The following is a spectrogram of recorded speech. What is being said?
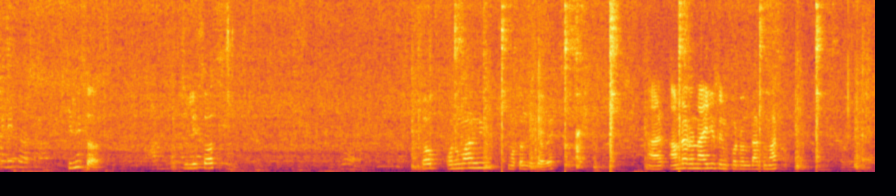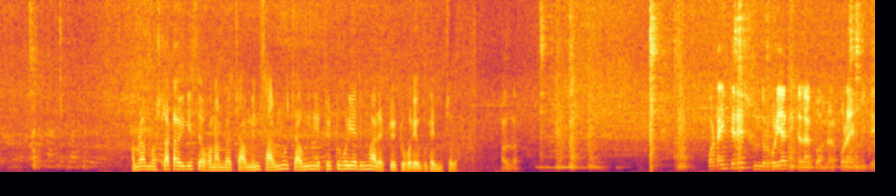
chilli sauce. Chilli sauce? Chilli sauce? সব অনুমানিক মতন দিতে হবে। আর আমরা নাই গেছেন পটলটা তোমার? আমরা মশলাটা হয়ে গেছে এখন আমরা চাউমিন সারমু। চাউমিন একটু একটু করিয়া দিব আর একটু একটু করিয়া গুটাইমু চলো। হলো কটা ইঞ্চের সুন্দর করিয়া দিতে লাগবো আমরা কড়াইয়ের মধ্যে।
